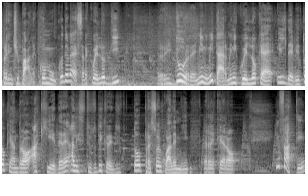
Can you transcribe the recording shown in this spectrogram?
principale comunque deve essere quello di ridurre ai minimi termini quello che è il debito che andrò a chiedere all'istituto di credito presso il quale mi recherò. Infatti,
